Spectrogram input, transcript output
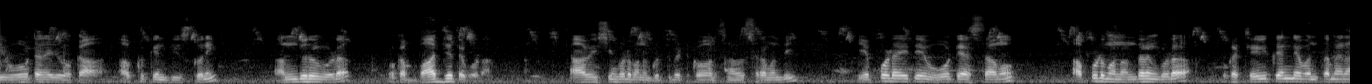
ఈ ఓటు అనేది ఒక హక్కు కింద తీసుకొని అందరూ కూడా ఒక బాధ్యత కూడా. ఆ విషయం కూడా మనం గుర్తుపెట్టుకోవాల్సిన అవసరం ఉంది. ఎప్పుడైతే ఓటేస్తామో అప్పుడు మనందరం కూడా ఒక చైతన్యవంతమైన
